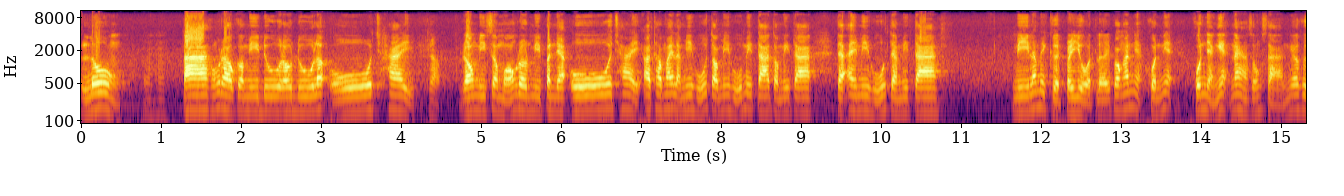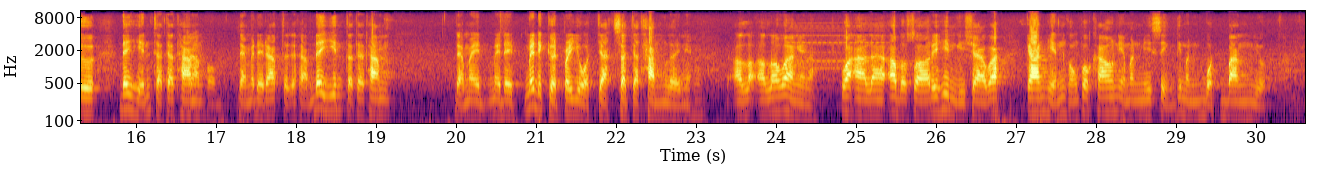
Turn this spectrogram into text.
โล่งอือฮึตาของเราก็มีดูเราดูแล้ว โอ้ใช่ครับ เรามีสมองเรามีปัญญาโอ้ใช่เอาทำไมล่ะมีหูต่อมีหูมีตาต่อมีตา แต่ไอมีหูแต่มีตา มีแล้วไม่เกิดประโยชน์เลยเพราะงั้นเนี่ยคนเนี่ยคนอย่างเงี้ยน่าสงสารก็คือได้เห็นสัจธรรมครับผมแต่ไม่ได้รับสัจธรรมได้ยินสัจธรรม แต่ไม่ไม่ได้ไม่ได้เกิดประโยชน์จากสัจธรรมเลยเนี่ย อัลลอฮ์อัลลอฮ์ว่าไงล่ะว่าอาลาอับซอริฮิมกิชาว่าการเห็นของพวกเขาเนี่ยมันมีสิ่งที่มันบดบังอยู่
